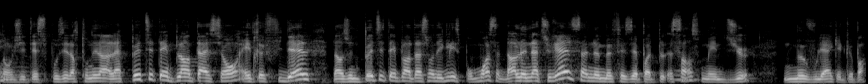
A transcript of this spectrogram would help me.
Donc, j'étais supposé de retourner dans la petite implantation, être fidèle dans une petite implantation d'église. Pour moi, ça- dans le naturel, ça ne me faisait pas de sens, mais Dieu me voulait à quelque part.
